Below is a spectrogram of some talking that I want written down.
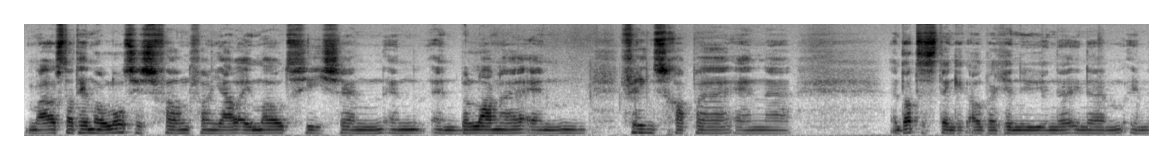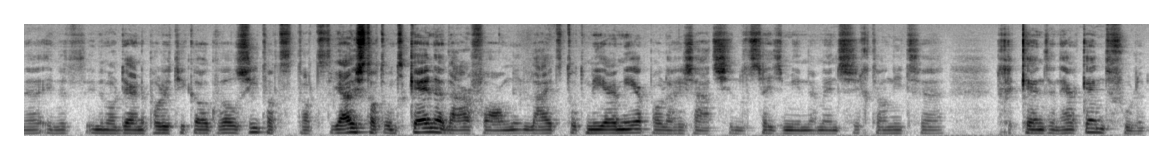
Maar als dat helemaal los is van, van jouw emoties en, en, en belangen en vriendschappen en, eh, en dat is denk ik ook wat je nu in de, in de, in de, in het, in de moderne politiek ook wel ziet. Dat, dat juist dat ontkennen daarvan leidt tot meer en meer polarisatie. Omdat steeds minder mensen zich dan niet eh, gekend en herkend voelen.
